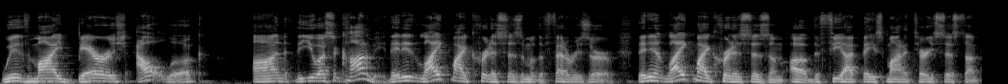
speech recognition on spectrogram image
with my bearish outlook on the US economy. They didn't like my criticism of the Federal Reserve. They didn't like my criticism of the fiat based monetary system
